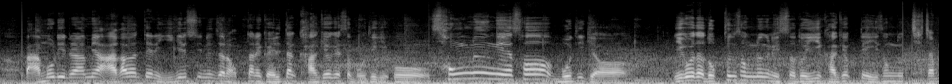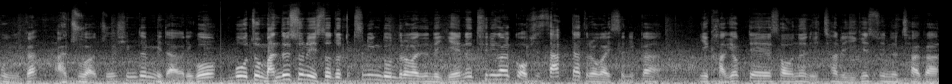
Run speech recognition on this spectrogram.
어. 마무리를 하면 아가반떼를 이길 수 있는 자는 없다니까 일단 가격에서 못 이기고 성능에서 못 이겨 이거보다 높은 성능은 있어도 이 가격대 이 성능 찾아보기가 아주 아주 힘듭니다 그리고 뭐 좀 만들 수는 있어도 튜닝 돈 들어가야 되는데 얘는 튜닝할 거 없이 싹 다 들어가 있으니까 이 가격대에서는 이 차를 이길 수 있는 차가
